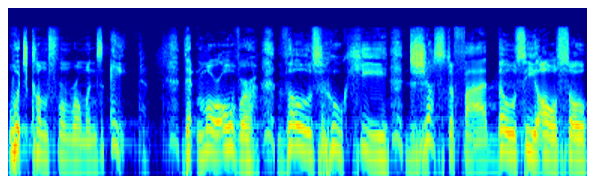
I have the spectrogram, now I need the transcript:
which comes from Romans 8 that moreover, those who he justified, those he also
